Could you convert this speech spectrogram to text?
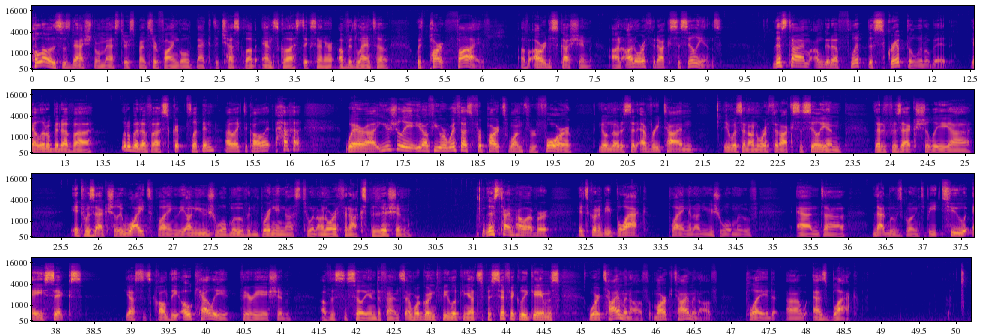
Hello, this is National Master Spencer Finegold back at the Chess Club and Scholastic Center of Atlanta with part five of our discussion on unorthodox Sicilians. This time I'm going to flip the script a little bit. Yeah, a little bit of a little bit of a script flipping, I like to call it. Where uh, usually, you know, if you were with us for parts one through four, you'll notice that every time it was an unorthodox Sicilian, that it was actually uh, it was actually white playing the unusual move and bringing us to an unorthodox position. This time, however, it's going to be black playing an unusual move, and uh, that move is going to be 2a6. Yes, it's called the O'Kelly variation of the Sicilian defense, and we're going to be looking at specifically games where Taimanov, Mark Taimanov, played uh, as black.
